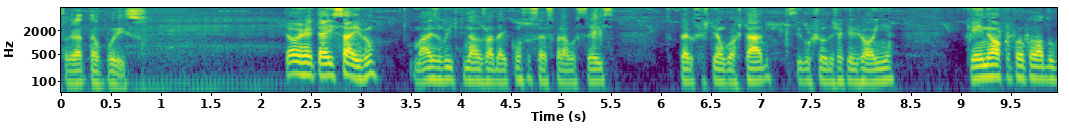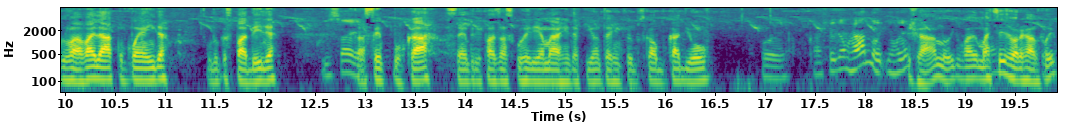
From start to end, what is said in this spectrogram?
Só gratidão por isso. Então, gente, é isso aí, viu? Mais um vídeo finalizado aí com sucesso para vocês. Espero que vocês tenham gostado. Se gostou, deixa aquele joinha. Quem não acompanha o canal do Lucas lá, vai lá, acompanha ainda. O Lucas Padilha. Isso aí. Tá sempre por cá, sempre fazendo as correrias mais a gente aqui. Ontem a gente foi buscar um bocado de ovo. Foi. Nós chegamos já à noite, não foi? Já à noite, mais, de 6 horas já, não foi?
